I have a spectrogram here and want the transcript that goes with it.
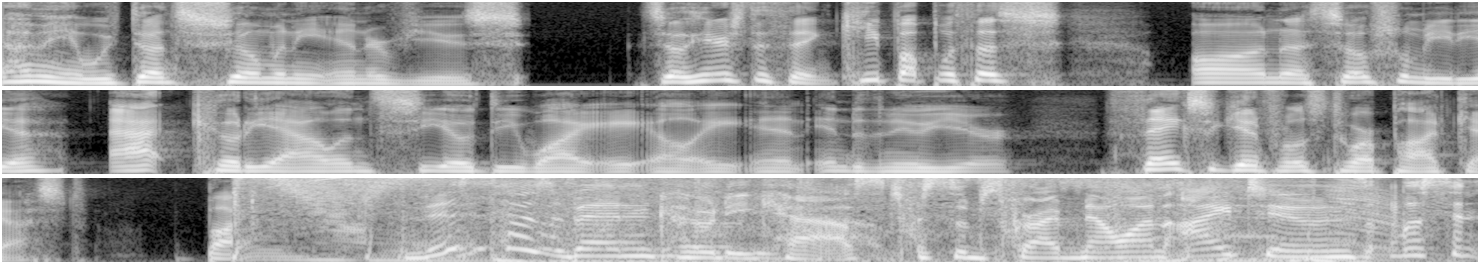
I mean, we've done so many interviews. So here's the thing keep up with us on uh, social media at Cody Alan, C O D Y A L A N, into the new year. Thanks again for listening to our podcast. Bye. This has been Cody Cast. Subscribe now on iTunes. Listen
